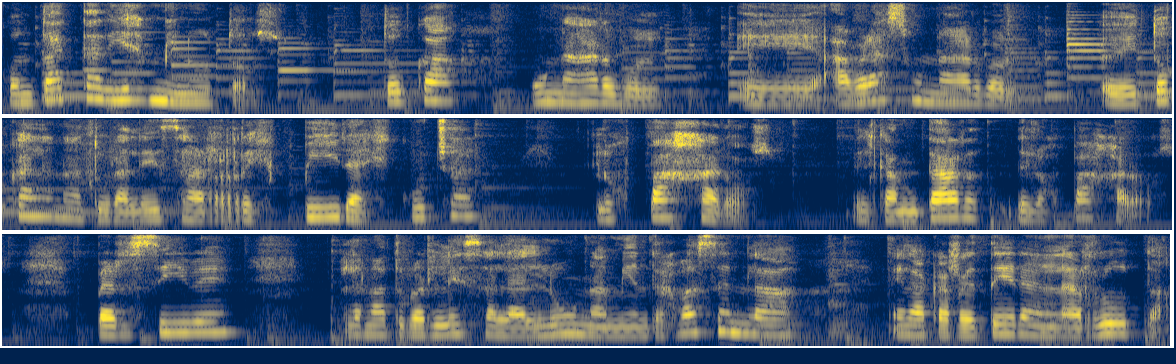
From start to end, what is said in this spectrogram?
Contacta 10 minutos. Toca un árbol. Eh, abraza un árbol. Eh, toca la naturaleza. Respira. Escucha los pájaros. El cantar de los pájaros. Percibe la naturaleza, la luna, mientras vas en la, en la carretera, en la ruta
